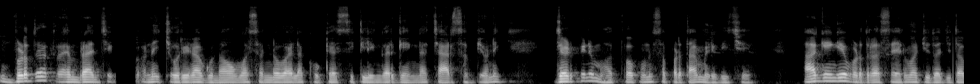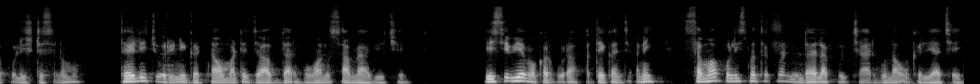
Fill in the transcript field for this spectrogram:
વડોદરા ક્રાઇમ બ્રાન્ચે અને ચોરીના ગુનાઓમાં સંડોવાયેલા કુખ્યાત સિકલિંગર ગેંગના ચાર સભ્યોને ઝડપીને મહત્વપૂર્ણ સફળતા મેળવી છે. આ ગેંગે વડોદરા શહેરમાં જુદા જુદા પોલીસ સ્ટેશનોમાં થયેલી ચોરીની ઘટનાઓ માટે જવાબદાર હોવાનું સામે આવ્યું છે. ડીસીબીએ મકરપુરા, ફતેગંજ અને સમા પોલીસ મથકમાં નોંધાયેલા કુલ ચાર ગુનાઓ ઉકેલ્યા છે,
